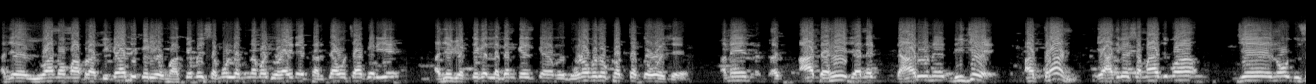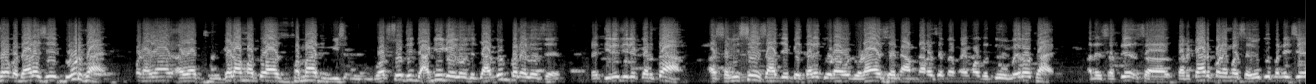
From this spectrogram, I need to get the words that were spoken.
આજે યુવાનોમાં આપણા દીકરા દીકરીઓમાં કે ભાઈ સમૂહ લગ્નમાં જોડાઈને ખર્ચા ઓછા કરીએ, આજે વ્યક્તિગત લગ્ન ઘણો બધો ખર્ચ થતો હોય છે. અને આ દહેજ અને દારૂ અને ડીજે, આ ત્રણ એ આદિવાસી સમાજમાં જે એનું દૂષણ વધારે છે દૂર થાય. પણ અહીંયા અહીંયા સંખેડામાં તો આ સમાજ વર્ષોથી જાગી ગયેલો છે, જાગૃત બનેલો છે અને ધીરે ધીરે કરતા આ સવિશેષ આજે બેતાલીસ જોડાઓ જોડાયા છે અને આવનારા સમયમાં એમાં વધુ ઉમેરો થાય અને સરકાર પણ એમાં સહયોગી બની છે.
